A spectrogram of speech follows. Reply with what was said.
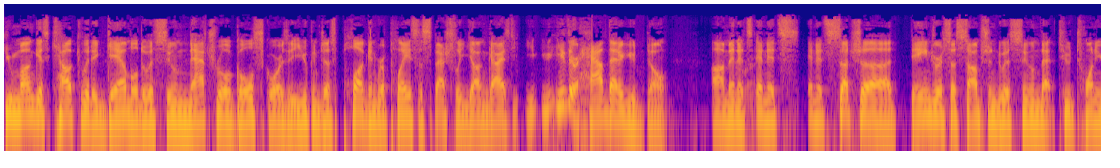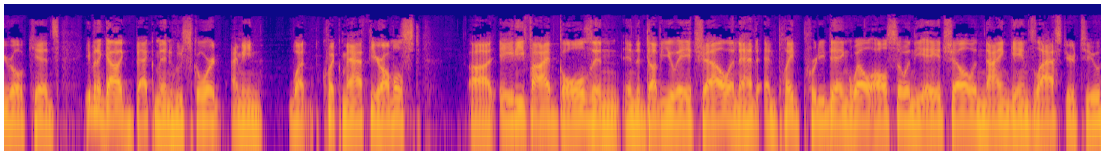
humongous calculated gamble to assume natural goal scores that you can just plug and replace, especially young guys. You, you either have that or you don't. Um, and it's and it's and it's such a dangerous assumption to assume that two 20 year old kids, even a guy like Beckman who scored, I mean, what quick math here, almost uh, 85 goals in, in the WHL and had and played pretty dang well also in the AHL in nine games last year too.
